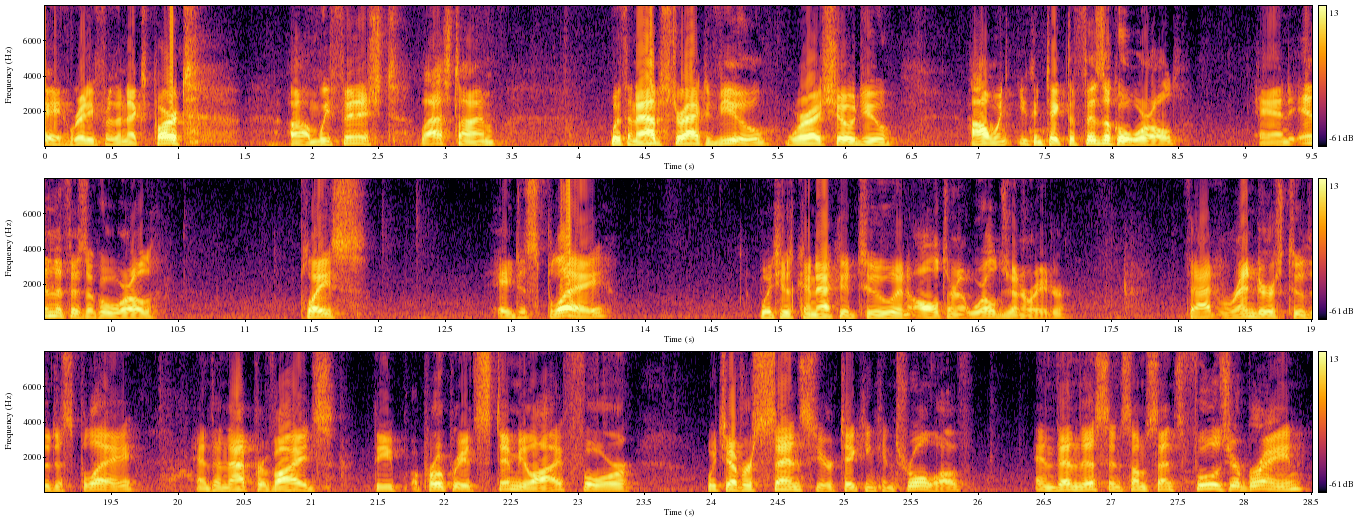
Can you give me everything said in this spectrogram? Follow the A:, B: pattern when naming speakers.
A: Okay, ready for the next part. Um, we finished last time with an abstract view where I showed you how when you can take the physical world and in the physical world place a display which is connected to an alternate world generator that renders to the display and then that provides the appropriate stimuli for whichever sense you're taking control of and then this in some sense fools your brain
